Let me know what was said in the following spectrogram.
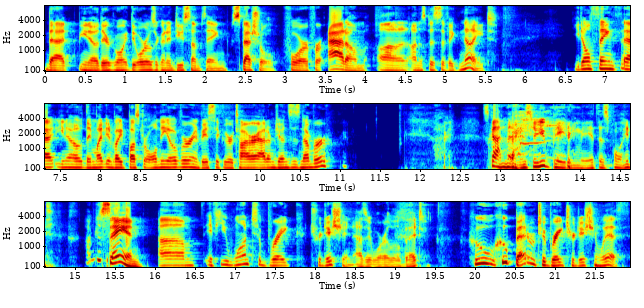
that you know they're going. The Orioles are going to do something special for for Adam on on a specific night. You don't think that you know they might invite Buster Olney over and basically retire Adam Jones's number? Scott Magnus, are you baiting me at this point? I'm just saying, um, if you want to break tradition, as it were, a little bit, who who better to break tradition with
